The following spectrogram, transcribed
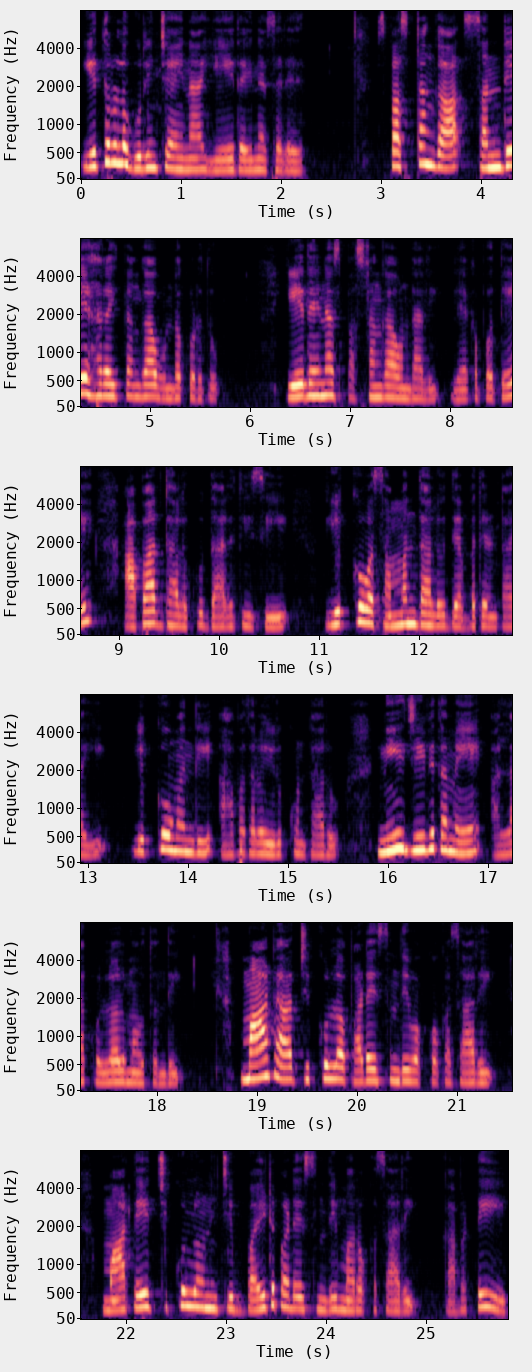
ఇతరుల గురించి అయినా ఏదైనా సరే స్పష్టంగా సందేహరహితంగా ఉండకూడదు. ఏదైనా స్పష్టంగా ఉండాలి. లేకపోతే అపార్థాలకు దారితీసి ఎక్కువ సంబంధాలు దెబ్బతింటాయి. ఎక్కువ మంది ఆపదలో ఇరుక్కుంటారు. నీ జీవితమే అల్లకొల్లోలమవుతుంది. మాట చిక్కుల్లో పడేస్తుంది ఒక్కొక్కసారి. మాటే చిక్కుల్లో నుంచి బయటపడేస్తుంది మరొకసారి. కాబట్టి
